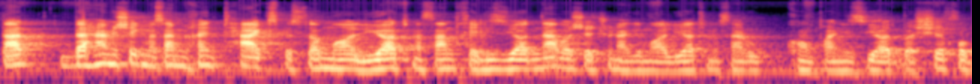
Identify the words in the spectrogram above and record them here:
بعد به همین شکل مثلا می‌خواین tax به مالیات مثلا خیلی زیاد نباشه چون اگه مالیات مثلا رو کمپانی زیاد باشه خب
